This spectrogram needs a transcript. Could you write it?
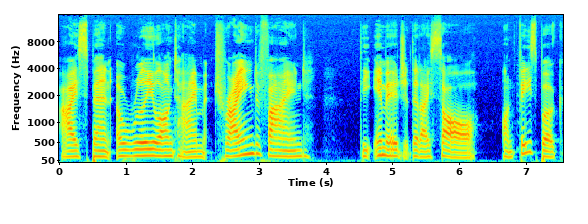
I spent a really long time trying to find the image that I saw on Facebook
